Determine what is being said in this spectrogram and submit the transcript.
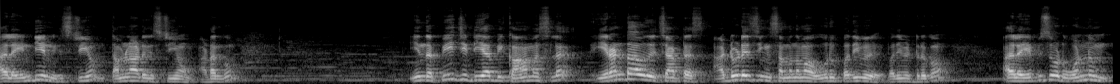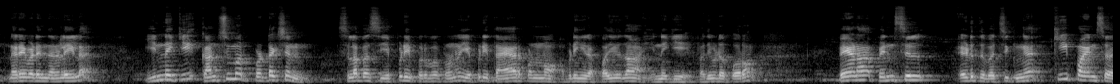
அதில் இந்தியன் ஹிஸ்ட்ரியும் தமிழ்நாடு ஹிஸ்ட்ரியும் அடங்கும். இந்த பிஜி டிஆர்பி காமர்ஸில் இரண்டாவது சாப்டர்ஸ் அட்வர்டைஸிங் சம்மந்தமாக ஒரு பதிவு பதிவிட்டிருக்கோம். அதில் எபிசோடு ஒன்றும் நிறைவடைந்த நிலையில் இன்றைக்கி கன்சூமர் ப்ரொடெக்ஷன் சிலபஸ் எப்படி ப்ரிப்பேர் பண்ணணும் எப்படி தயார் பண்ணணும் அப்படிங்கிற பதிவு தான் இன்றைக்கி பதிவிட போகிறோம் பேனா பென்சில் எடுத்து வச்சுக்கோங்க. கீ பாயிண்ட்ஸை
